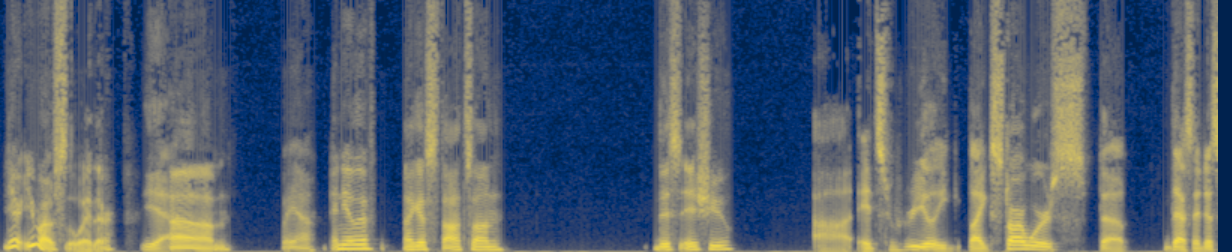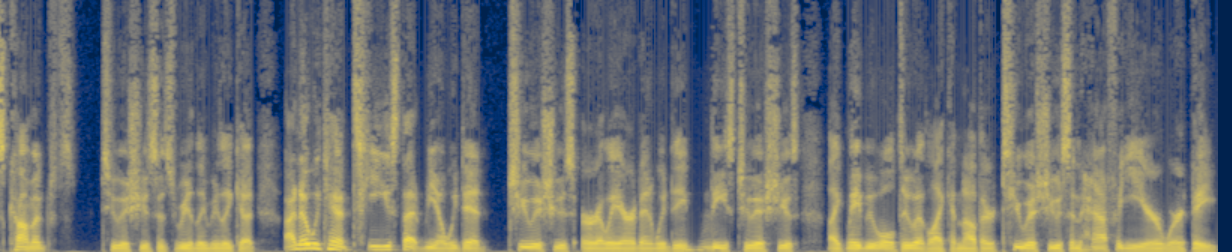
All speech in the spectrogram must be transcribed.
You're, you're most of the way there. Yeah. Um, but yeah. Any other, I guess, thoughts on this issue? Uh, it's really like Star Wars. The that's it. This comics two issues is really really good. I know we can't tease that. You know, we did two issues earlier, then we did Mhm. these two issues. Like maybe we'll do it like another two issues in half a year where they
